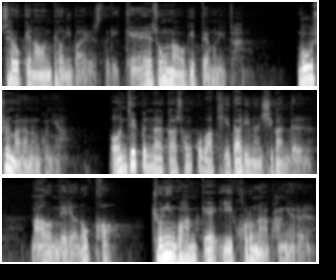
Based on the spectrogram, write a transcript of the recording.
새롭게 나온 변이 바이러스들이 계속 나오기 때문이다. 무엇을 말하는 거냐? 언제 끝날까 손꼽아 기다리는 시간들 마음 내려놓고 주님과 함께 이 코로나 광야를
